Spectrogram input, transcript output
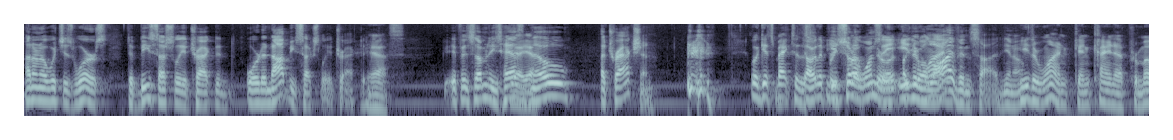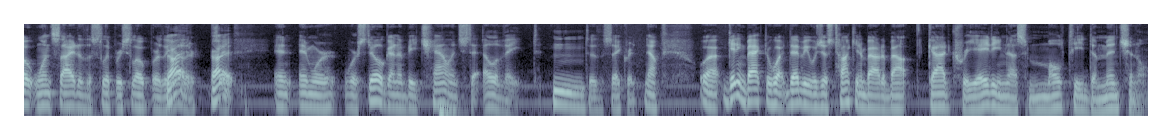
I don't know which is worse, to be sexually attracted or to not be sexually attracted. Yes. If it's somebody has Yeah, yeah. no attraction, Well, it gets back to the uh, slippery you sort of wonder, See, are either you one- alive inside? You know, Either one can kind of promote one side of the slippery slope or the Right, other. right. and and we're we're still going to be challenged to elevate Hmm. to the sacred. Now, uh, getting back to what Debby was just talking about about God creating us multidimensional.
